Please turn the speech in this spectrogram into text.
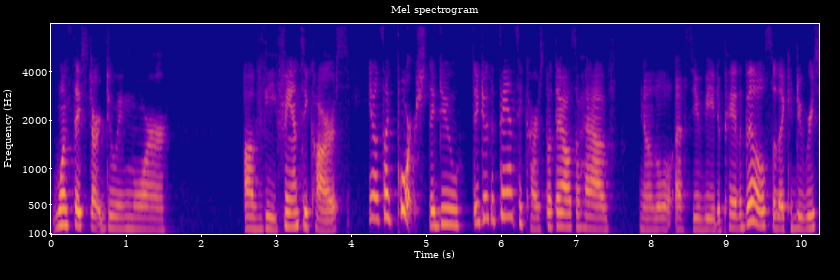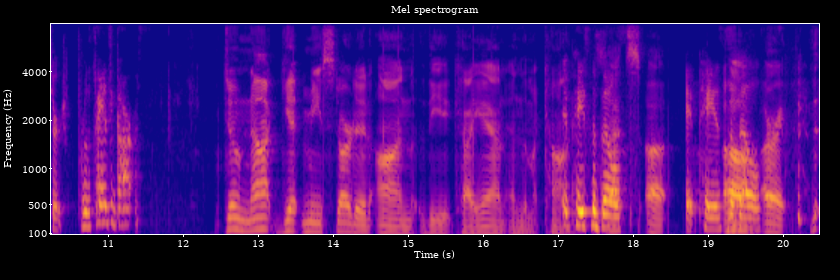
once they start doing more of the fancy cars. You know, it's like Porsche. They do they do the fancy cars, but they also have, you know, the little SUV to pay the bill so they can do research for the fancy cars. Do not get me started on the Cayenne and the Macan. It pays the bills. Uh, It pays the oh, bills. All right. Th-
